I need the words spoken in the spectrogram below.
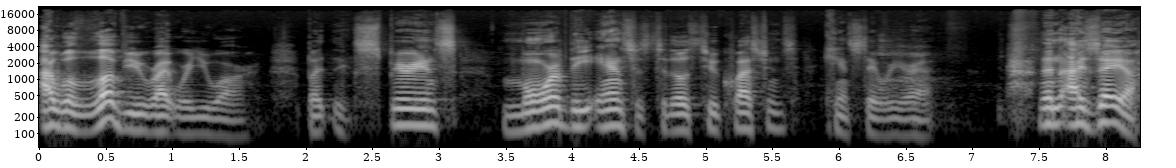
I will love you right where you are, but experience more of the answers to those two questions can't stay where you're at. Then Isaiah,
